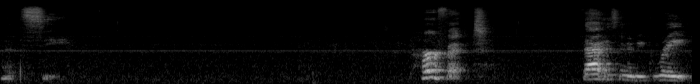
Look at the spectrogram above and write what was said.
Let's see. Perfect. That is going to be great.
